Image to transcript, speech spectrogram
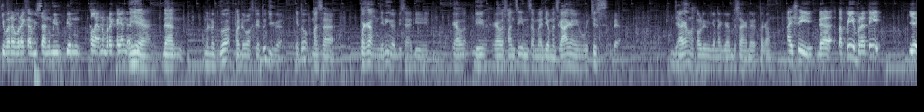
gimana mereka bisa memimpin klan mereka yang enggak Iya, dan menurut gua pada waktu itu juga itu masa perang, jadi nggak bisa di rel- direlevansiin sama zaman sekarang yang which is udah jarang lah kalau di negara besar ada perang. I see. Da, tapi berarti ya,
